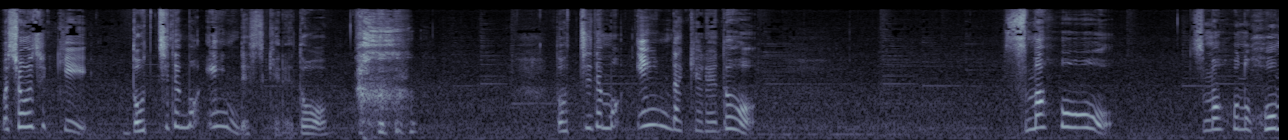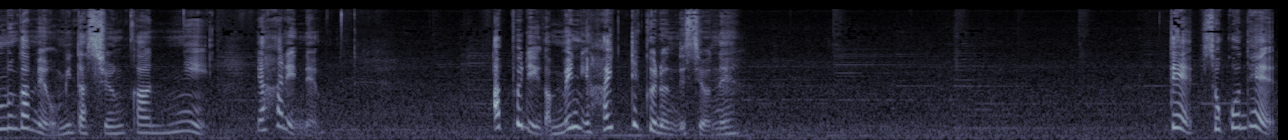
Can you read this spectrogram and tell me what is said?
あ、正直どっちでもいいんですけれど。どっちでもいいんだけれどスマホをスマホのホーム画面を見た瞬間にやはりねアプリが目に入ってくるんですよね。でそこで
